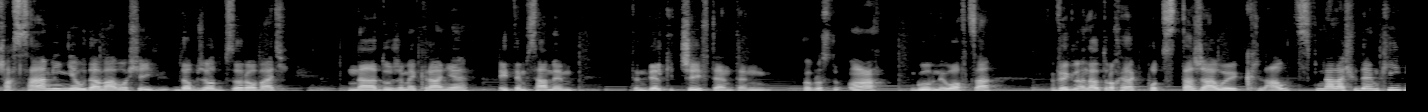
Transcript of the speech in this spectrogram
czasami nie udawało się ich dobrze odwzorować na dużym ekranie i tym samym ten wielki chieftain, ten po prostu główny łowca, wyglądał trochę jak podstarzały Cloud z finala siódemki,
